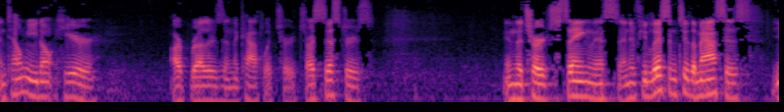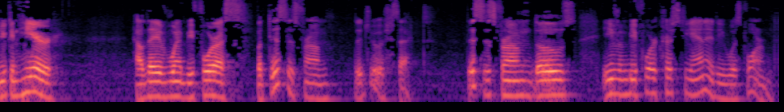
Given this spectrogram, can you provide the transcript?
and tell me you don't hear our brothers in the Catholic Church, our sisters in the church saying this. And if you listen to the masses, you can hear how they've went before us. But this is from the Jewish sect. This is from those even before Christianity was formed.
